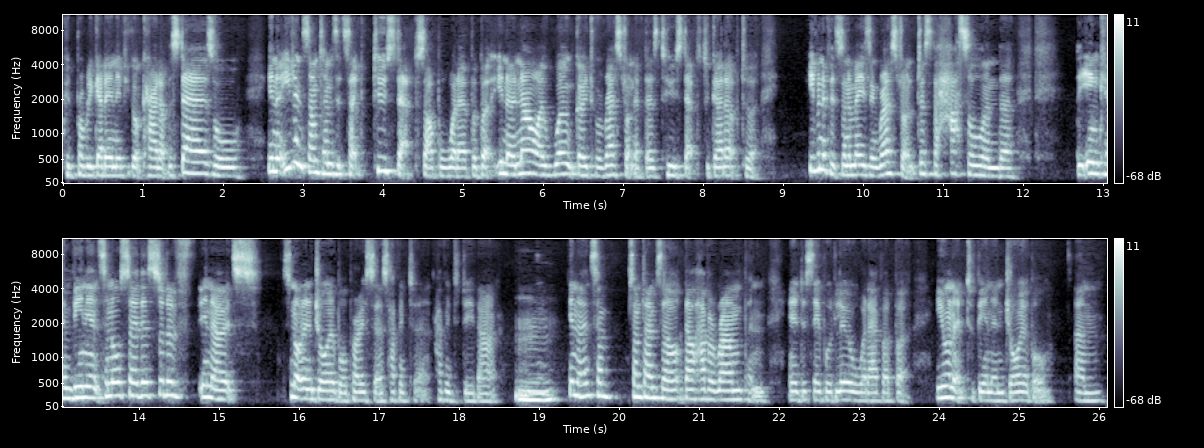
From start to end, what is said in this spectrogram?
could probably get in if you got carried up the stairs, or you know, even sometimes it's like two steps up or whatever. But you know, now I won't go to a restaurant if there's two steps to get up to it. Even if it's an amazing restaurant, just the hassle and the the inconvenience, and also there's sort of, you know, it's it's not an enjoyable process having to having to do that. You know, some sometimes they'll they'll have a ramp and in a disabled loo or whatever, but you want it to be an enjoyable um,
